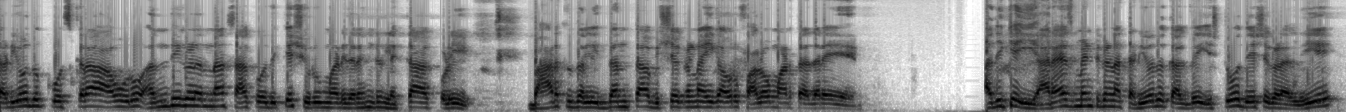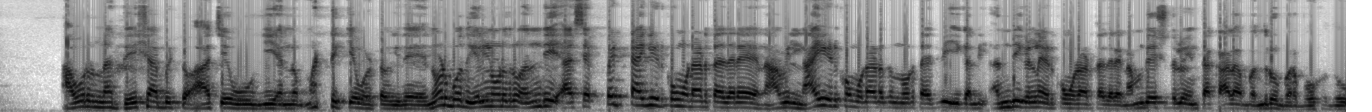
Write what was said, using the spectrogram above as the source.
ತಡೆಯೋದಕ್ಕೋಸ್ಕರ ಅವರು ಹಂದಿಗಳನ್ನ ಸಾಕೋದಕ್ಕೆ ಶುರು ಮಾಡಿದ್ದಾರೆ. ಅಂದ್ರೆ ಲೆಕ್ಕ ಹಾಕೊಳ್ಳಿ. ಭಾರತದಲ್ಲಿ ಇದ್ದಂತ ವಿಷಯಗಳನ್ನ ಈಗ ಅವರು ಫಾಲೋ ಮಾಡ್ತಾ ಇದ್ದಾರೆ. ಅದಕ್ಕೆ ಈ ಹರಾಸ್ಮೆಂಟ್ ಗಳನ್ನ ತಡೆಯೋದಕ್ಕಾಗದೆ ಎಷ್ಟೋ ದೇಶಗಳಲ್ಲಿ ಅವ್ರನ್ನ ದೇಶ ಬಿಟ್ಟು ಆಚೆ ಹೋಗಿ ಅನ್ನೋ ಮಟ್ಟಕ್ಕೆ ಹೊರಟೋಗಿದೆ. ನೋಡ್ಬೋದು ಎಲ್ಲಿ ನೋಡಿದ್ರು ಹಂದಿ ಆಸೆ ಪೆಟ್ಟಾಗಿ ಹಿಡ್ಕೊಂಡ್ ಓಡಾಡ್ತಾ ಇದಾರೆ. ನಾವಿಲ್ಲಿ ನಾಯಿ ಹಿಡ್ಕೊಂಡು ಓಡಾಡೋದನ್ನ ನೋಡ್ತಾ ಇದ್ವಿ. ಈಗ ಅಲ್ಲಿ ಹಂದಿಗಳನ್ನ ಹಿಡ್ಕೊಂಡು ಓಡಾಡ್ತಾ ಇದಾರೆ. ನಮ್ಮ ದೇಶದಲ್ಲೂ ಇಂಥ ಕಾಲ ಬಂದರೂ ಬರಬಹುದು.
